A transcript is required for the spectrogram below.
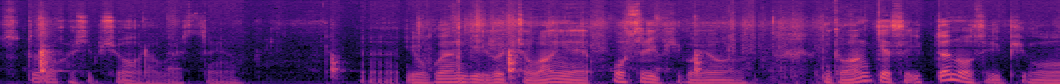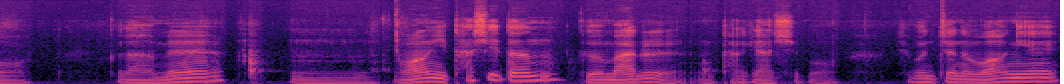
수도로 하십시오라고 했어요. 요구한 게 이거죠. 왕의 옷을 입히고요. 그러니까 왕께서 입던 옷을 입히고 그 다음에 음, 왕이 타시던 그 말을 타게 하시고 세 번째는 왕의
